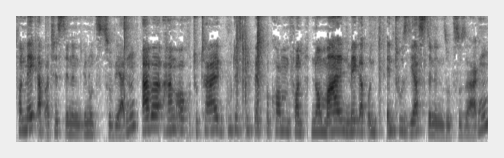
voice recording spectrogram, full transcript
von Make-up-Artistinnen genutzt zu werden, aber haben auch total gutes Feedback bekommen von normalen Make-up- und Enthusiastinnen sozusagen.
